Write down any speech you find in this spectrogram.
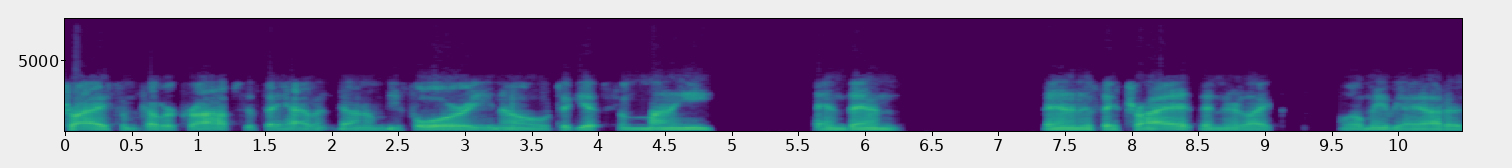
try some cover crops if they haven't done them before, you know, to get some money. And then, then if they try it, then they're like, well, maybe I ought to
